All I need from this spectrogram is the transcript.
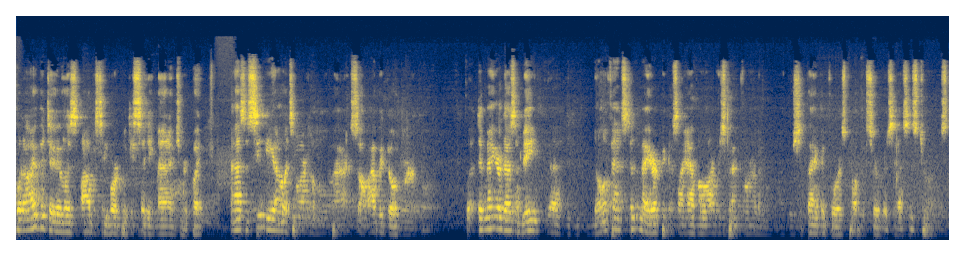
what I would do is obviously work with the city manager, but as a CEO, it's hard to hold back, so I would go vertical. But the mayor doesn't meet, uh, no offense to the mayor, because I have a lot of respect for him, and we should thank him for his public service as his term is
